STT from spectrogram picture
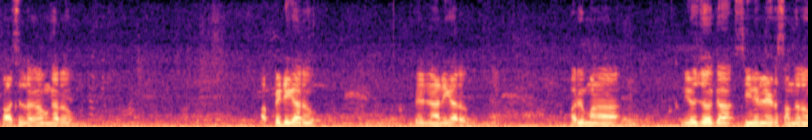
తహసీల్ రఘురామ్ గారు అప్పిడి గారు పేరు నాని గారు మరియు మన నియోజకవర్గ సీనియర్ లీడర్స్ అందరూ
